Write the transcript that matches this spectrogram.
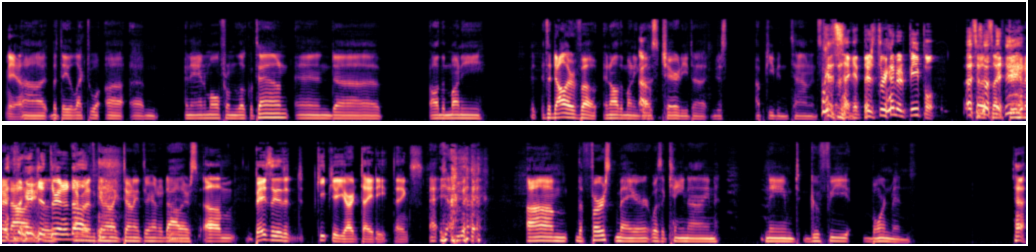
Yeah. uh but they elect uh um an animal from the local town and uh all the money. It's a dollar a vote and all the money Oh. goes to charity to just upkeeping the town and stuff Wait a like second. There's 300 people. That's So it's like three hundred dollars. get 300 Everyone's dollars. gonna like donate three hundred dollars. Um, basically, to keep your yard tidy. Thanks. um, the first mayor was a canine named Goofy Borneman. Huh.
